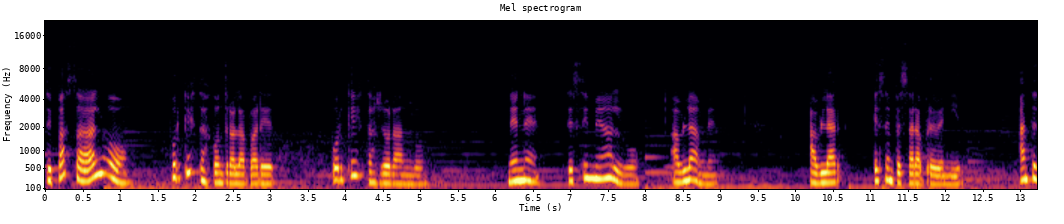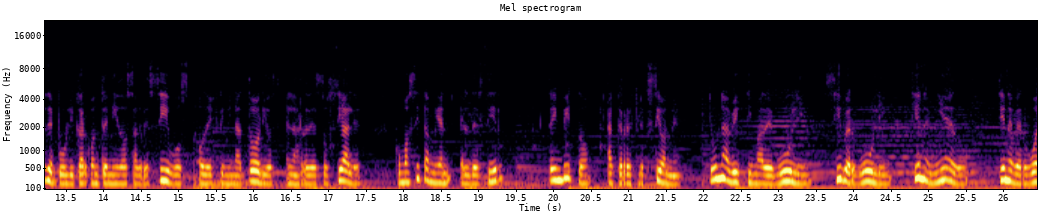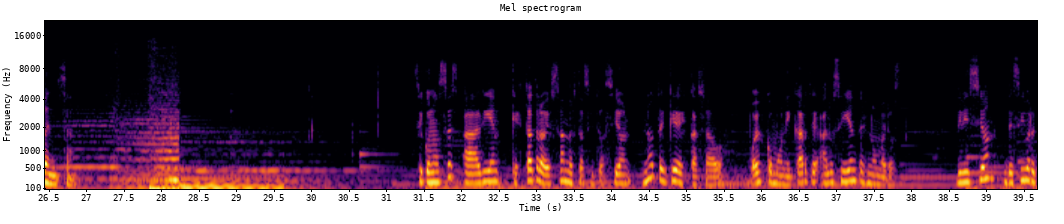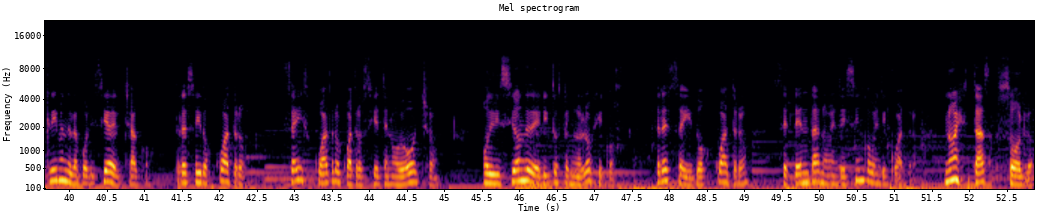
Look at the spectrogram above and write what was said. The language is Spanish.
¿Te pasa algo? ¿Por qué estás contra la pared? ¿Por qué estás llorando? Nene, decime algo, háblame. Hablar es empezar a prevenir. Antes de publicar contenidos agresivos o discriminatorios en las redes sociales, como así también el decir, te invito a que reflexione que una víctima de bullying, ciberbullying, tiene miedo, tiene vergüenza. Si conoces a alguien que está atravesando esta situación, no te quedes callado. Puedes comunicarte a los siguientes números. División de Cibercrimen de la Policía del Chaco, 3624-644798. O División de Delitos Tecnológicos, 3624-709524. No estás solo.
